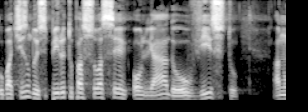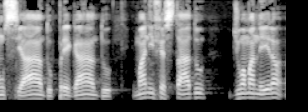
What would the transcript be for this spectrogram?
o batismo do Espírito passou a ser olhado ou visto, anunciado, pregado, manifestado de uma maneira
